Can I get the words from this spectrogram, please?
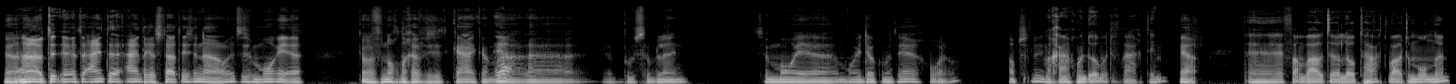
Ja, Ja. nou, het, het eind, eindresultaat is er nou. Het is een mooie... Ik kan er vanochtend nog even zitten kijken. Maar eh Booster Blaine is een mooie, mooie documentaire geworden. Hoor. Absoluut. We gaan gewoon door met de vragen, Tim. Ja. Eh, van Wouter loopt hard, Wouter Monde.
